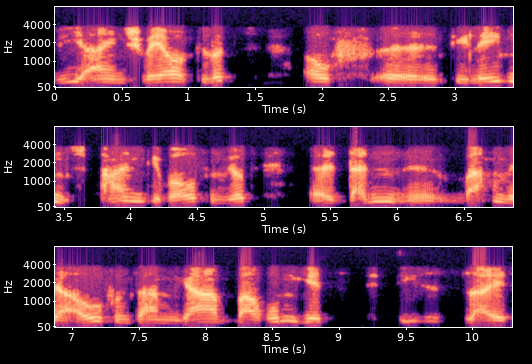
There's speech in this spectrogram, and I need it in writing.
wie ein schwerer Klotz auf äh, die Lebensbahn geworfen wird, äh, dann äh, wachen wir auf und sagen, ja, warum jetzt dieses Leid?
